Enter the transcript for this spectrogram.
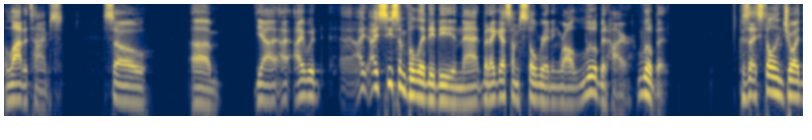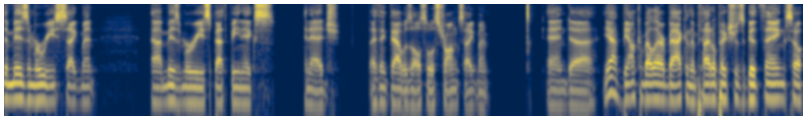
A lot of times, so um, yeah, I, I would I, I, see some validity in that, but I guess I'm still rating Raw a little bit higher, a little bit, because I still enjoyed the Miz and Maryse segment, uh, Miz Maryse, Beth Phoenix, and Edge. I think that was also a strong segment. And uh, yeah, Bianca Belair back in the title picture is a good thing. So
